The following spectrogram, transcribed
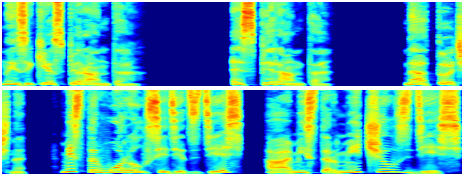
на языке эсперанто. Эсперанто. Да, точно. Мистер Уоррелл сидит здесь, а мистер Митчелл здесь.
